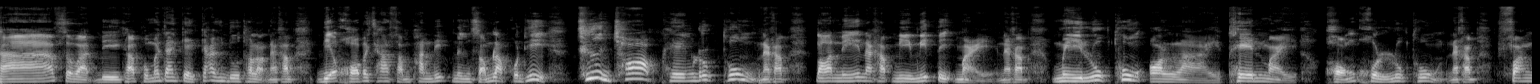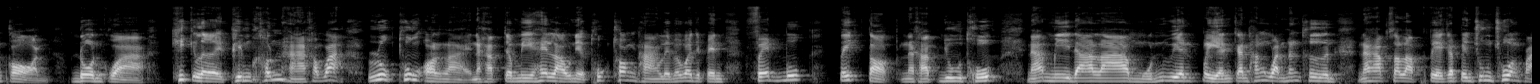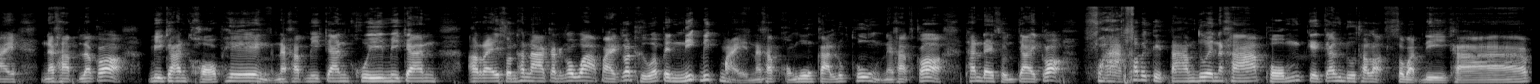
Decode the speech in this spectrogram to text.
ครับ สวัสดีครับ ผมอาจารย์เกตก้าวฮินดูทลอดนะครับ เดี๋ยวขอประชาสัมพันธ์นิดนึงสำหรับคนที่ชื่นชอบเพลงลูกทุ่งนะครับ ตอนนี้นะครับมีมิติใหม่นะครับ มีลูกทุ่งออนไลน์ เทรนใหม่ของคนลูกทุ่งนะครับ ฟังก่อนโดนกว่าคลิกเลยพิมพ์ค้นหาคำว่าลูกทุ่งออนไลน์นะครับ จะมีให้เราเนี่ยทุกช่องทางเลยไม่ว่าจะเป็น Facebook TikTok นะครับ YouTube นะมีดาราหมุนเวียนเปลี่ยนกันทั้งวันทั้งคืนนะครับสลับเปลี่ยนกันเป็นช่วงๆไปนะครับ แล้วก็มีการขอเพลงนะครับ มีการคุยมีการอะไรสนทนากันก็ว่าไป ก็ถือว่าเป็นนิมิตใหม่นะครับของวงการลูกทุ่งนะครับ ก็ท่านใดสนใจก็ฝากเข้าไปติดตามด้วยนะครับ ผมเกตก้วฮินดูตลอดสวัสดีครับ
